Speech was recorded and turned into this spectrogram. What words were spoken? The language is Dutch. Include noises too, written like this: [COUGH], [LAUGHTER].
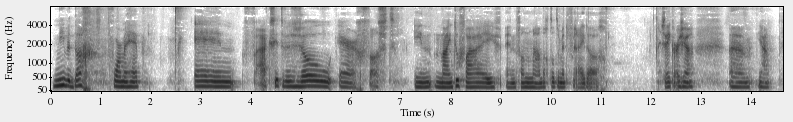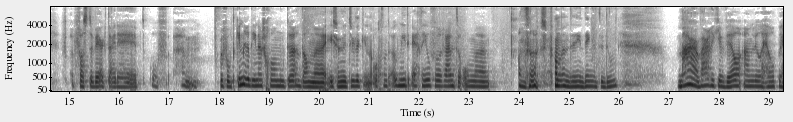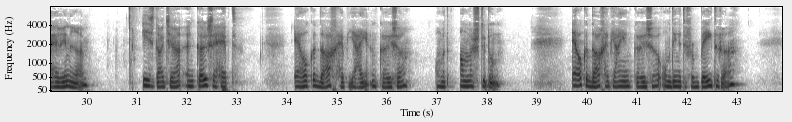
nieuwe dag voor me heb. En vaak zitten we zo erg vast in 9 to 5 en van maandag tot en met vrijdag. Zeker als je um, ja, vaste werktijden hebt of um, bijvoorbeeld kinderen die naar school moeten, dan uh, is er natuurlijk in de ochtend ook niet echt heel veel ruimte om [LAUGHS] uh, andere spannende dingen te doen. Maar waar ik je wel aan wil helpen herinneren, is dat je een keuze hebt. Elke dag heb jij een keuze om het anders te doen. Elke dag heb jij een keuze om dingen te verbeteren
